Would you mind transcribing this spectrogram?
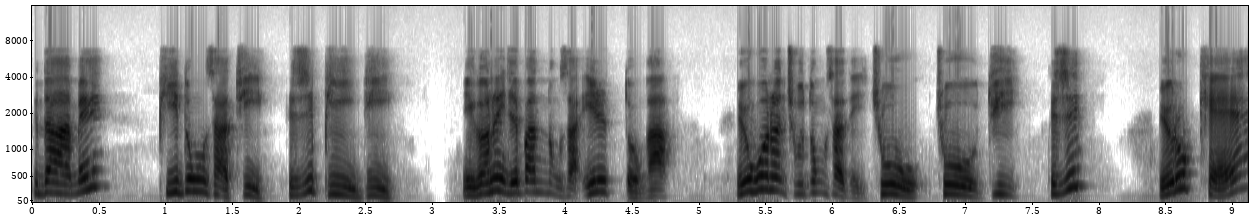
그 다음에 비동사 뒤, 그지? 비, 뒤. 이거는 일반 동사 일동합. 요거는 조동사 뒤, 조, 조, 뒤. 그지? 요렇게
